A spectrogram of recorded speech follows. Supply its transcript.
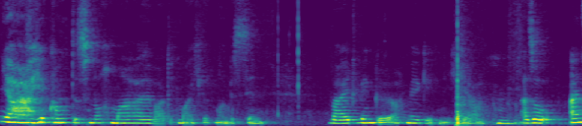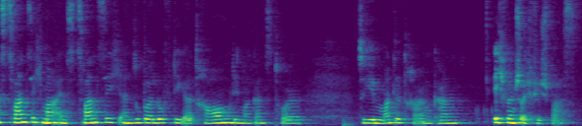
Ja, hier kommt es nochmal. Wartet mal, ich werde mal ein bisschen Weitwinkel. Ach, mehr geht nicht. Ja, hm. Also 1,20 mal 1,20, ein super luftiger Traum, den man ganz toll zu jedem Mantel tragen kann. Ich wünsche euch viel Spaß.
